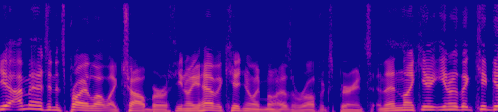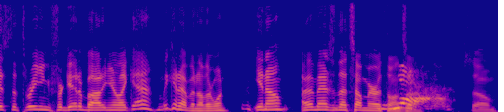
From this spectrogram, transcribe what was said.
Yeah, I imagine it's probably a lot like childbirth. You know, you have a kid and you're like, "Oh, that was a rough experience. And then, like, you, you know, the kid gets to three and you forget about it and you're like, yeah, we can have another one. You know, I imagine that's how marathons Yeah. are. So,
